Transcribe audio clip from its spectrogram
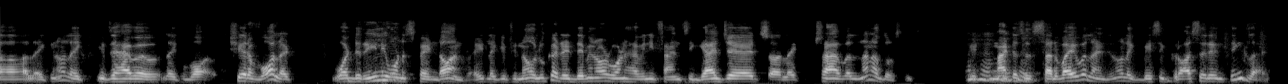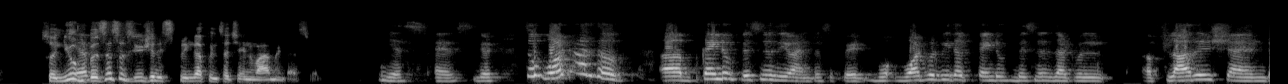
uh, like you know like if they have a like wa- share of wallet what they really Mhm. want to spend on right like if you now look at it they may not want to have any fancy gadgets or like travel none of those things it Mhm, matters mhm. is survival and you know like basic grocery and things like that so new Yep. businesses usually spring up in such an environment as well Yes, yes, good. So, what are the uh, kind of business you anticipate? Wh- What would be the kind of business that will uh, flourish, and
